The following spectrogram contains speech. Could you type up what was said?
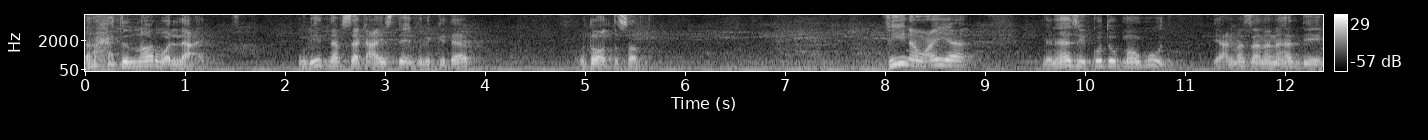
راحت النار ولعت. ولقيت نفسك عايز تقفل الكتاب وتقعد تصلي. في نوعية من هذه الكتب موجود. يعني مثلا أنا هدي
